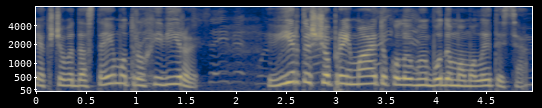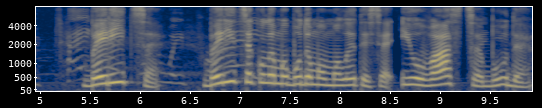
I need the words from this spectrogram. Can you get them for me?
Якщо ви дасте йому трохи віри. Вірте, що приймаєте, коли ми будемо молитися. Беріть це. Беріть це, коли ми будемо молитися, і у вас це буде.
